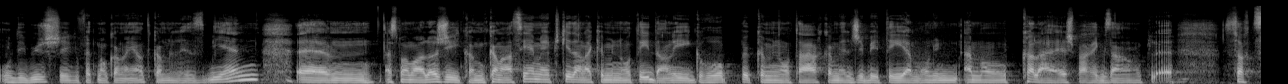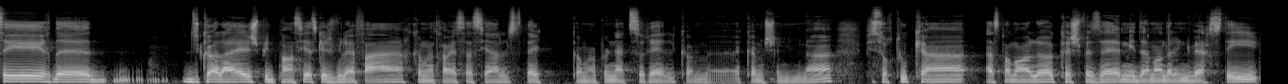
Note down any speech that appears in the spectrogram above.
au début, j'ai fait mon coming out comme lesbienne. Euh, à ce moment-là, j'ai comme commencé à m'impliquer dans la communauté, dans les groupes communautaires comme LGBT, à mon, à mon collège, par exemple. Euh, sortir de, du collège puis de penser à ce que je voulais faire comme le travail social, c'était comme un peu naturel comme, euh, comme cheminement. Puis surtout quand, à ce moment-là, que je faisais mes demandes à l'université,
